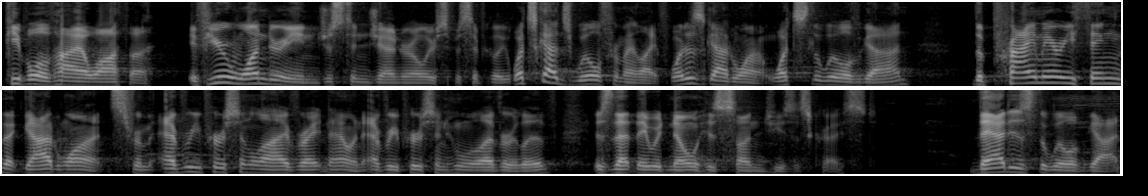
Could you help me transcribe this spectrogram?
People of Hiawatha, if you're wondering, just in general or specifically, what's God's will for my life? What does God want? What's the will of God? The primary thing that God wants from every person alive right now and every person who will ever live is that they would know his son, Jesus Christ. That is the will of God.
